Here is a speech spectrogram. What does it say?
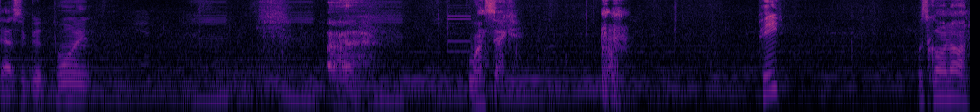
That's a good point. Uh, One second. Pete? What's going on?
